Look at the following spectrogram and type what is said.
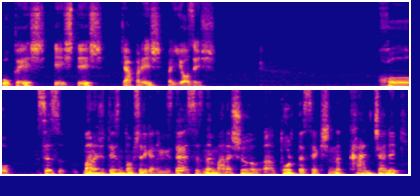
o'qish, eshitish, gapirish va yozish. Xo'p, siz mana shu testni topshirganingizda sizni mana shu e, 4 ta sectionni qanchalik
